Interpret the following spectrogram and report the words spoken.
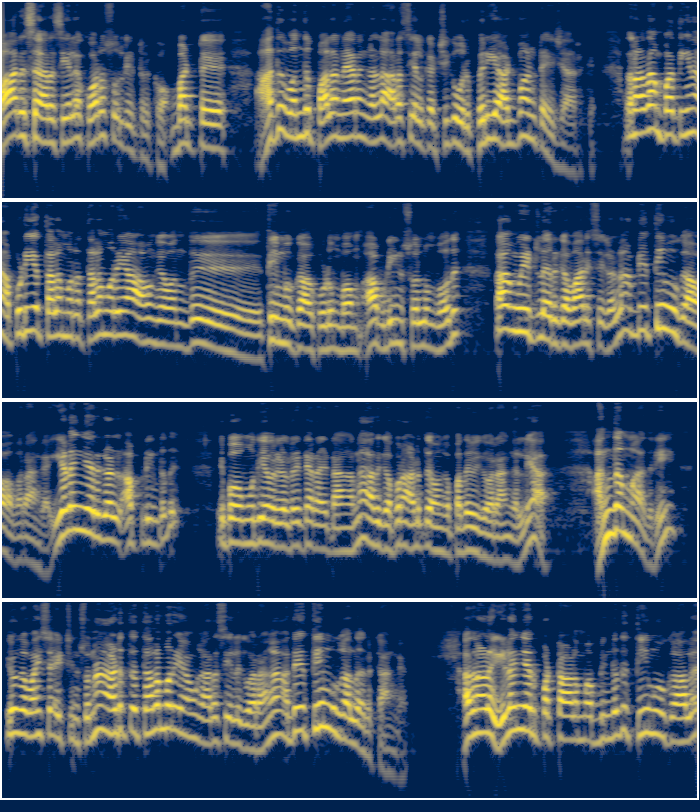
வாரிசு அரசியலை குறை சொல்லிகிட்டு இருக்கோம். பட்டு அது வந்து பல நேரங்களில் அரசியல் கட்சிக்கு ஒரு பெரிய அட்வான்டேஜாக இருக்குது அதனால தான் பார்த்தீங்கன்னா அப்படியே தலைமுறை தலைமுறையாக அவங்க வந்து திமுக குடும்பம் அப்படின்னு சொல்லும்போது அவங்க வீட்டில் இருக்க வாரிசுகள்லாம் அப்படியே திமுகவாக வராங்க. இளைஞர்கள் அப்படின்றது இப்போ முதியவர்கள் ரிட்டையர் ஆகிட்டாங்கன்னா அதுக்கப்புறம் அடுத்து அவங்க பதவிக்கு வராங்க இல்லையா? அந்த மாதிரி இவங்க வயசாயிடுச்சுன்னு சொன்னால் அடுத்த தலைமுறை அவங்க அரசியலுக்கு வராங்க அதே திமுகவில் இருக்காங்க. அதனால் இளைஞர் பட்டாளம் அப்படின்றது திமுகவில்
